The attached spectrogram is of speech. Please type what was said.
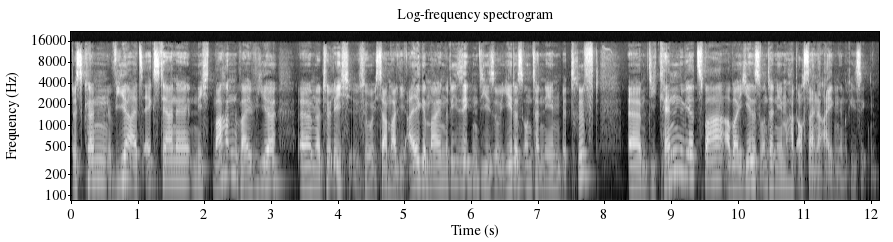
Das können wir als Externe nicht machen, weil wir ähm, natürlich, so ich sage mal, die allgemeinen Risiken, die so jedes Unternehmen betrifft, ähm, die kennen wir zwar, aber jedes Unternehmen hat auch seine eigenen Risiken.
